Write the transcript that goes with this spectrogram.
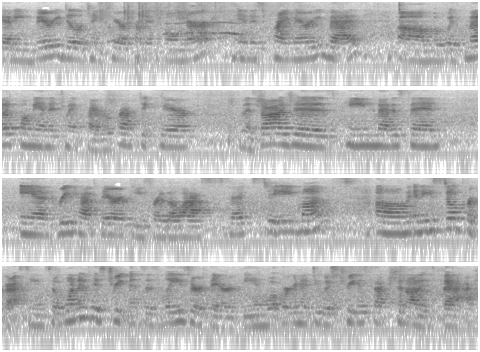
getting very diligent care from his owner and his primary vet um, with medical management, chiropractic care, massages, pain medicine, and rehab therapy for the last six to eight months. Um, and he's still progressing. So one of his treatments is laser therapy, and what we're going to do is treat a section on his back.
